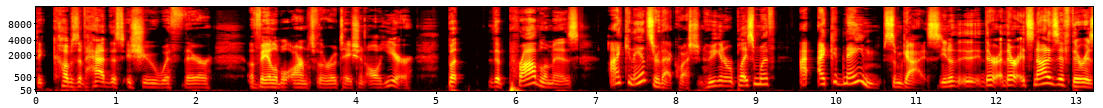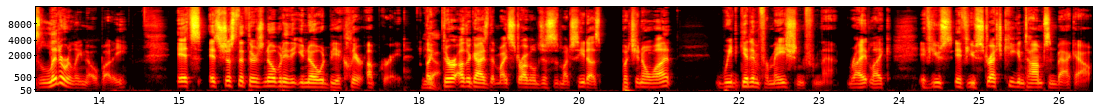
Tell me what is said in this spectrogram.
the Cubs have had this issue with their available arms for the rotation all year But the problem is I can answer that question. Who are you going to replace him with? I, I could name some guys. You know, there there it's not as if there is literally nobody. It's it's just that there's nobody that you know would be a clear upgrade. Like yeah. there are other guys that might struggle just as much as he does. But you know what? We'd get information from that, right? Like if you if you stretch Keegan Thompson back out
